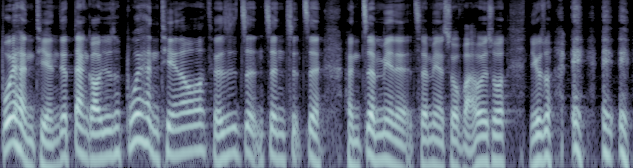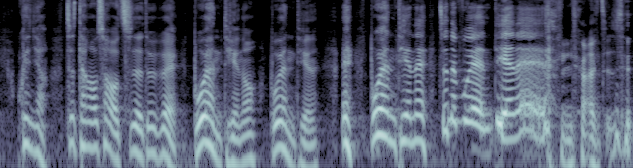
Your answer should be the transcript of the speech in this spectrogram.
不会很甜，这蛋糕就是不会很甜哦，可是正正正正很正面的正面的说法，或者说你会说，哎哎哎，我跟你讲，这蛋糕超好吃的，对不对？不会很甜哦，不会很甜，哎，不会很甜呢，真的不会很甜呢，你知道，就是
